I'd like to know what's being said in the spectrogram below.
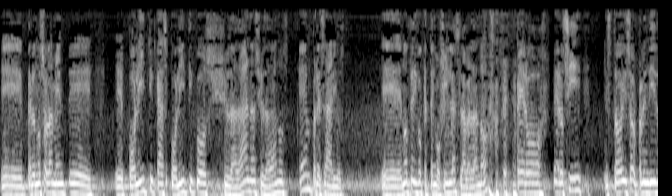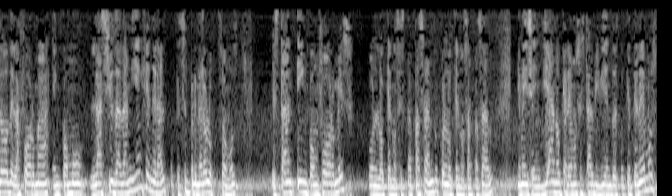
eh, pero no solamente eh, políticas, políticos, ciudadanas, ciudadanos, empresarios. Eh, no te digo que tengo filas, la verdad no, pero, pero sí estoy sorprendido de la forma en cómo la ciudadanía en general, porque es el primero lo que somos, están inconformes con lo que nos está pasando, con lo que nos ha pasado, y me dicen, ya no queremos estar viviendo esto que tenemos,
